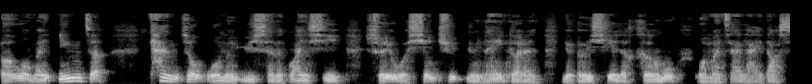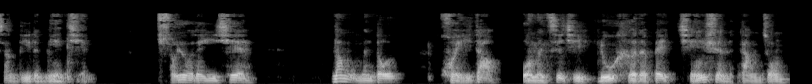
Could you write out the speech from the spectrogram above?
而我们因着看重我们与神的关系，所以我先去与那一个人有一些的和睦，我们再来到上帝的面前。所有的一切，让我们都回到我们自己如何的被拣选的当中，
